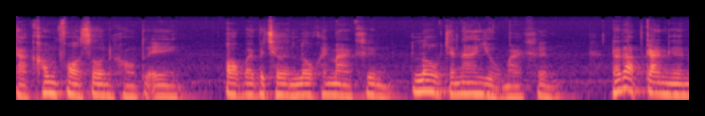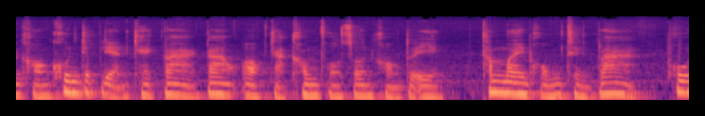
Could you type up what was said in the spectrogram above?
จากคอมฟอร์ทโซนของตัวเอง ออกไปเผชิญโลกให้มากขึ้น โลกจะน่าอยู่มากขึ้น ระดับการเงินของคุณจะเปลี่ยนแค่กล้าก้าวออกจากคอมฟอร์ทโซนของตัวเองทำไมผมถึงกล้าพูด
